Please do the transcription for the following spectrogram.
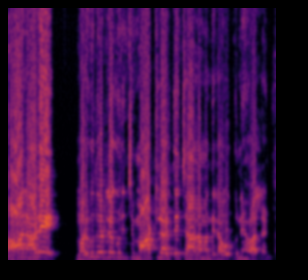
ఆనాడే మరుగుదొడ్ల గురించి మాట్లాడితే చాలా మంది నవ్వుకునే వాళ్ళంట.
